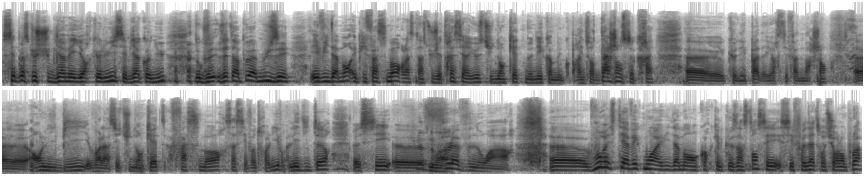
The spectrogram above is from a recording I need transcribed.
C'est parce que je suis bien meilleur que lui, c'est bien connu. Donc vous, vous êtes un peu amusé, évidemment. Et puis face mort, là, c'est un sujet très sérieux. C'est une enquête menée comme par une sorte d'agent secret euh, que n'est pas d'ailleurs Stéphane Marchand euh, en Libye. Voilà, c'est une enquête face mort. Ça, c'est votre livre. L'éditeur, euh, c'est Fleuve Noir. Fleuve Noir. Vous restez avec moi, évidemment, encore quelques instants. Ces, ces fenêtres sur l'emploi.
